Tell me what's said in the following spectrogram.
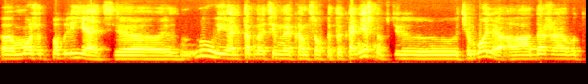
э, может повлиять, ну и альтернативная концовка, это, конечно, тем более, а даже вот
